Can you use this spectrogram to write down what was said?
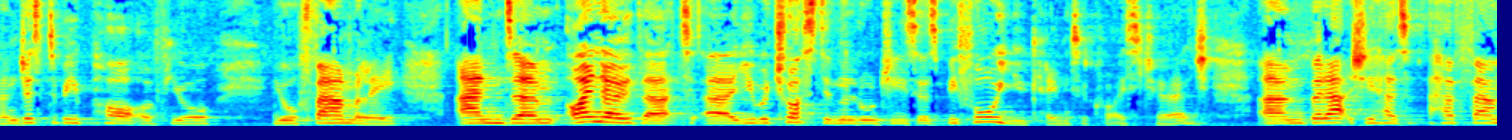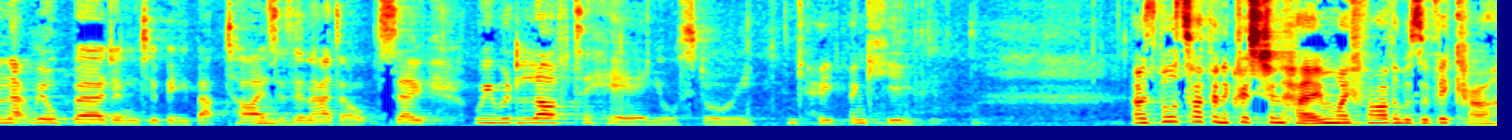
and just to be part of your your family. And um, I know that uh, you were trusting the Lord Jesus before you came to Christchurch, um, but actually has have found that real burden to be baptised as an adult. So we would love to hear your story. Okay, thank you. I was brought up in a Christian home. My father was a vicar.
